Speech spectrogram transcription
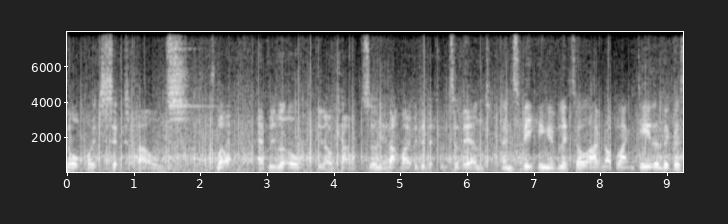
0.6 pounds. But every little, you know, counts, and Yeah. that might be the difference at the end. And speaking of little, I've not blanked either because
